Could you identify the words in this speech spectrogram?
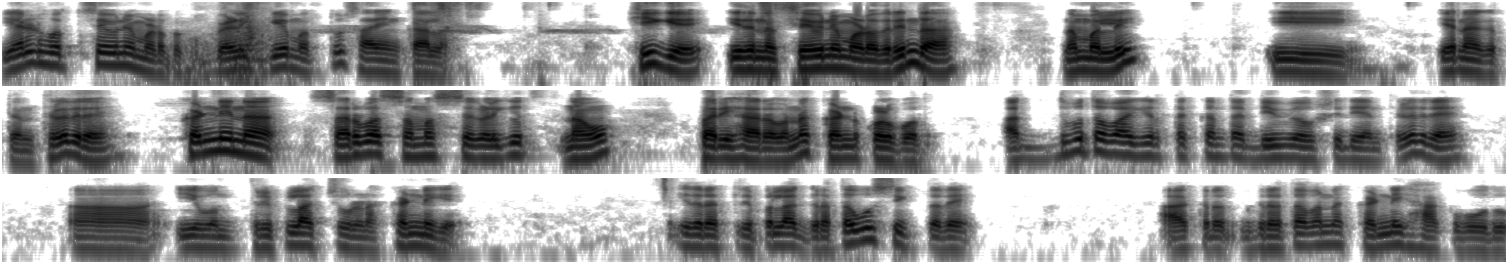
ಎರಡು ಹೊತ್ತು ಸೇವನೆ ಮಾಡಬೇಕು, ಬೆಳಿಗ್ಗೆ ಮತ್ತು ಸಾಯಂಕಾಲ. ಹೀಗೆ ಇದನ್ನು ಸೇವನೆ ಮಾಡೋದರಿಂದ ನಮ್ಮಲ್ಲಿ ಈ ಏನಾಗುತ್ತೆ ಅಂತ ಹೇಳಿದ್ರೆ ಕಣ್ಣಿನ ಸರ್ವ ಸಮಸ್ಯೆಗಳಿಗೂ ನಾವು ಪರಿಹಾರವನ್ನು ಕಂಡುಕೊಳ್ಬೋದು. ಅದ್ಭುತವಾಗಿರ್ತಕ್ಕಂಥ ದಿವ್ಯ ಔಷಧಿ ಅಂತ ಹೇಳಿದ್ರೆ ಈ ಒಂದು ತ್ರಿಫಲಾ ಚೂರ್ಣ ಕಣ್ಣಿಗೆ. ಇದರ ತ್ರಿಫಲ ಗ್ರತವೂ ಸಿಗ್ತದೆ. ಆ ಗ್ರತವನ್ನು ಕಣ್ಣಿಗೆ ಹಾಕಬಹುದು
